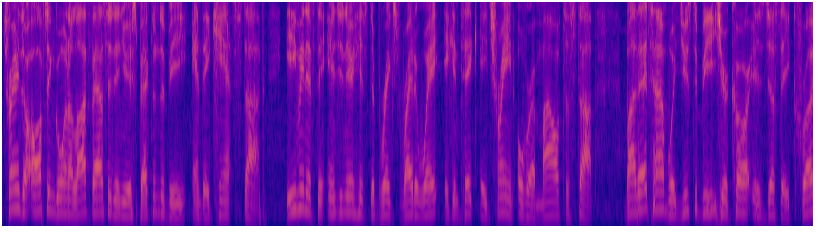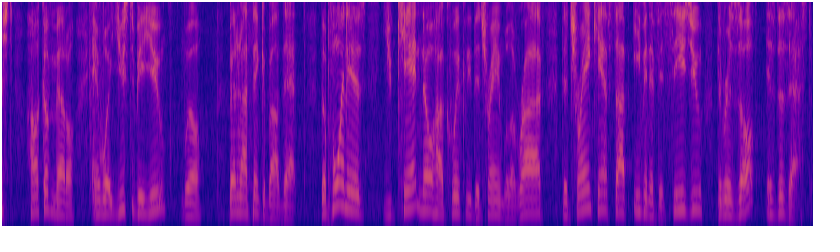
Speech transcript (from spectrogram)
Trains are often going a lot faster than you expect them to be, and they can't stop. Even if the engineer hits the brakes right away, it can take a train over a mile to stop. By that time, what used to be your car is just a crushed hunk of metal, and what used to be you, well, better not think about that. The point is, you can't know how quickly the train will arrive. The train can't stop even if it sees you. The result is disaster.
